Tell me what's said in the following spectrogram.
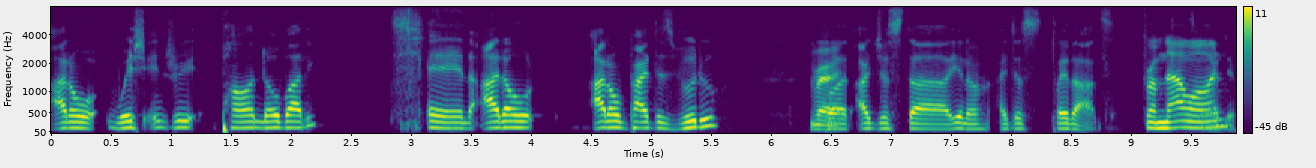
I don't wish injury upon nobody, and I don't. I don't practice voodoo, Right. but I just, uh, you know, I just play the odds. From now That's on,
